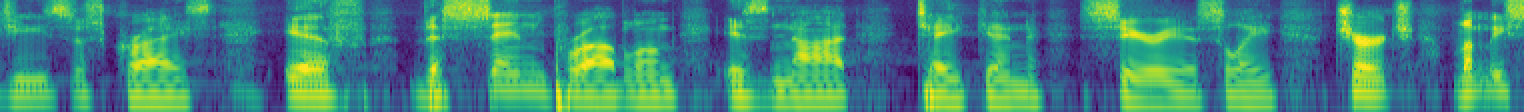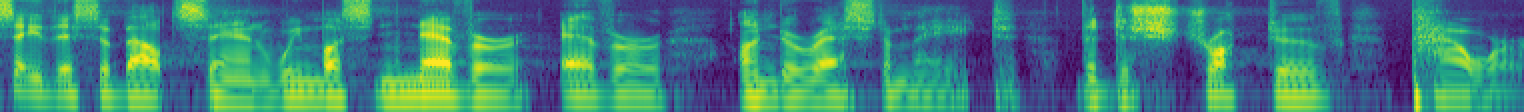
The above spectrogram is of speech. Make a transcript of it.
Jesus Christ if the sin problem is not taken seriously. Church, let me say this about sin. We must never, ever underestimate the destructive power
